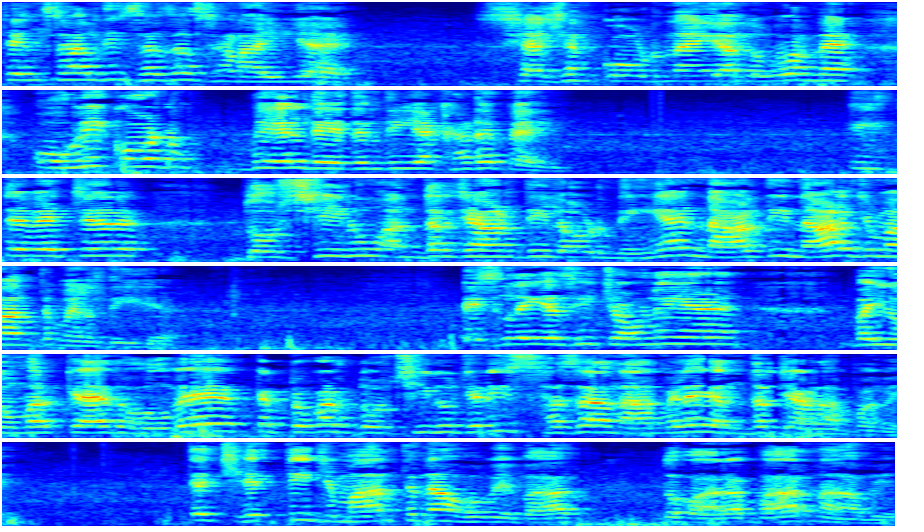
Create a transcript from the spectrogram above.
3 ਸਾਲ ਦੀ ਸਜ਼ਾ ਸੁਣਾਈ ਹੈ, ਸੈਸ਼ਨ ਕੋਰਟ ਨੇ ਜਾਂ ਲੋਅਰ ਨੇ, ਉਹੀ ਕੋਰਟ ਬੇਲ ਦੇ ਦਿੰਦੀ ਹੈ ਖੜੇ ਪੈਰੀ। ਇਸ ਦੇ ਵਿੱਚ ਦੋਸ਼ੀ ਨੂੰ ਅੰਦਰ ਜਾਣ ਦੀ ਲੋੜ ਨਹੀਂ ਹੈ, ਨਾਲ ਦੀ ਨਾਲ ਜ਼ਮਾਨਤ ਮਿਲਦੀ ਹੈ। ਇਸ ਲਈ ਅਸੀਂ ਚਾਹੁੰਦੇ ਹਾਂ ਬਈ ਉਮਰ ਕੈਦ ਹੋਵੇ, ਘੱਟੋ ਘੱਟ ਦੋਸ਼ੀ ਨੂੰ ਜਿਹੜੀ ਸਜ਼ਾ ਨਾ ਮਿਲੇ, ਅੰਦਰ ਜਾਣਾ ਪਵੇ। ਤੇ ਛੇਤੀ ਜ਼ਮਾਨਤ ਨਾ ਹੋਵੇ ਬਾਹਰ ਦੁਬਾਰਾ ਬਾਹਰ ਨਾ ਆਵੇ।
